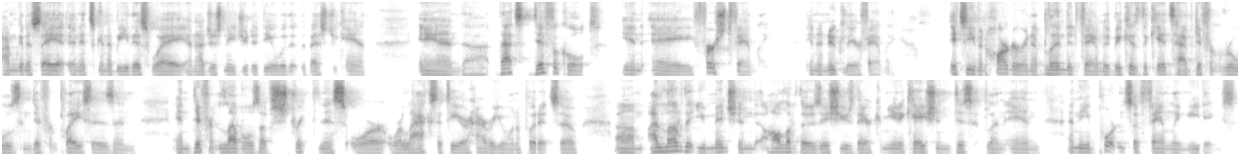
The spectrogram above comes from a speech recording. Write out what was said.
i'm going to say it and it's going to be this way and i just need you to deal with it the best you can and uh, that's difficult in a first family in a nuclear family. It's even harder in a blended family because the kids have different rules in different places and and different levels of strictness or or laxity or however you want to put it. So um, i love that you mentioned all of those issues there communication discipline and and the importance of family meetings.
